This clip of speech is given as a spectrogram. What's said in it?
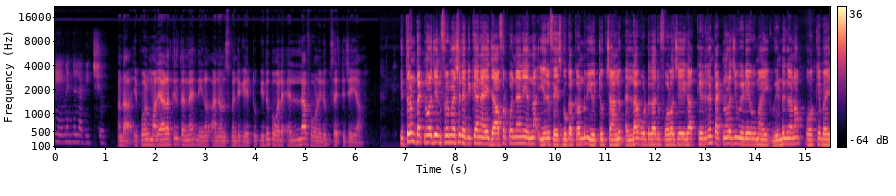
പേയ്മെന്റ് ലഭിച്ചു. കണ്ടാ ഇപ്പോൾ മലയാളത്തിൽ തന്നെ നിങ്ങൾ അനൗൺസ്മെന്റ് കേട്ടു. ഇതുപോലെ എല്ലാ ഫോണിലും സെറ്റ് ചെയ്യാം. ഇത്തരം ടെക്നോളജി ഇൻഫർമേഷൻ ലഭിക്കാനായി ജാഫർ പൊന്നാനി എന്ന ഈ ഒരു ഫേസ്ബുക്ക് അക്കൗണ്ടും യൂട്യൂബ് ചാനലും എല്ലാ കൂട്ടുകാരും ഫോളോ ചെയ്യുക. കിടിലൻ ടെക്നോളജി വീഡിയോയുമായി വീണ്ടും കാണാം. Okay bye.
